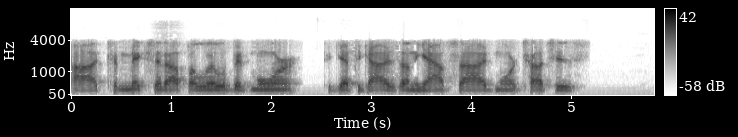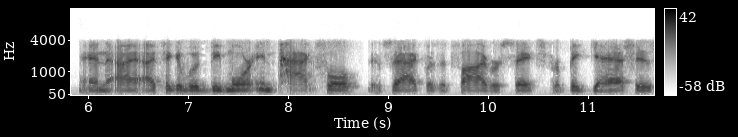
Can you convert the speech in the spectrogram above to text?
uh, to mix it up a little bit more to get the guys on the outside more touches. And I, I think it would be more impactful if Zach was at five or six for big gashes.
